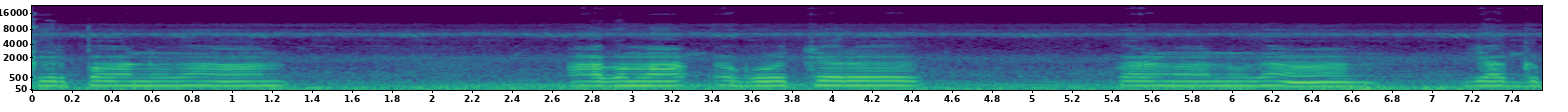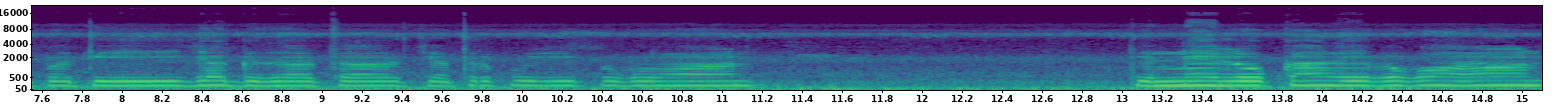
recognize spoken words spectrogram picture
ਕਿਰਪਾ, ਅਨੁਦਾਨ, ਆਗਮਾ, ਅਗੋਚਰ ਕਰਣਾ ਅਨੁਦਾਨ ਜਗਪਤੀ, ਜਗਦਾਤਾ, ਚਤੁਰਭੁਜੀ ਭਗਵਾਨ, ਤਿੰਨੇ ਲੋਕਾਂ ਦੇ ਭਗਵਾਨ,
